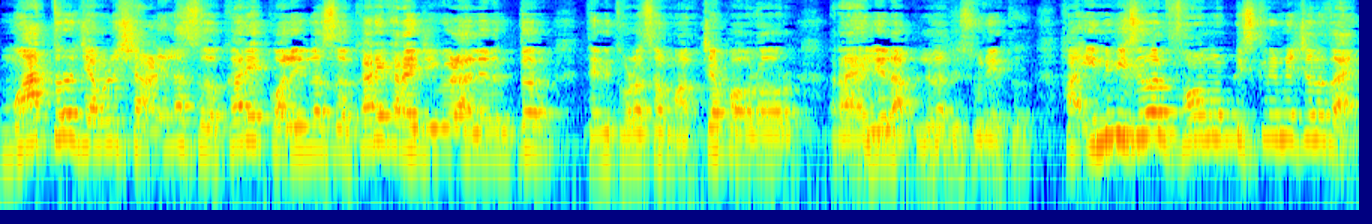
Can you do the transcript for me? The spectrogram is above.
मात्र ज्यावेळेस शाळेला सहकार्य कॉलेजला सहकार्य करायची वेळ आल्यानंतर त्यांनी थोडासा मागच्या पावलावर राहिलेला आपल्याला दिसून येतं. हा इनव्हिजिबल फॉर्म ऑफ डिस्क्रिमिनेशनच आहे.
